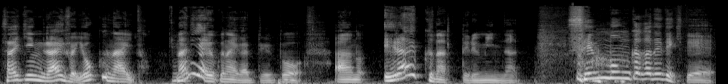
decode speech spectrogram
最近ライフは良くないと。何が良くないかっていうと、あの、偉くなってるみんな。専門家が出てきて、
